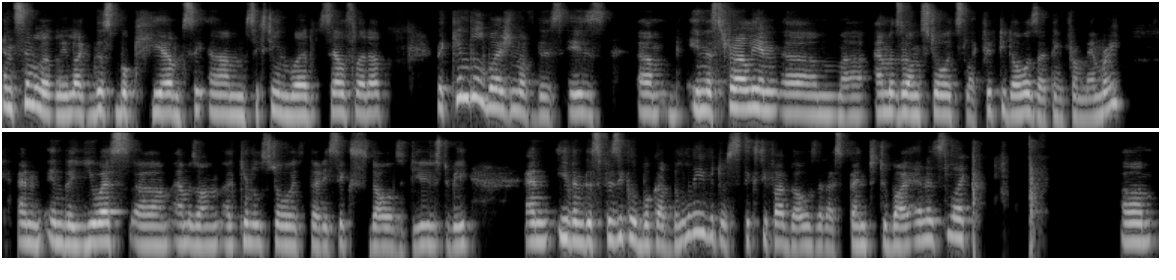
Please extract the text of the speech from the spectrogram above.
and similarly like this book here um, 16 word sales letter the kindle version of this is um, in australian um, uh, amazon store it's like $50 i think from memory And in the US, um, Amazon a Kindle store it's $36. It used to be. And even this physical book, I believe it was $65 that I spent to buy. And it's like um,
